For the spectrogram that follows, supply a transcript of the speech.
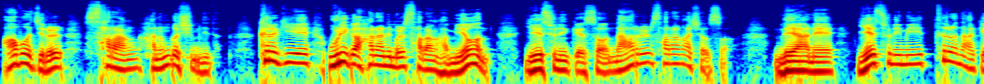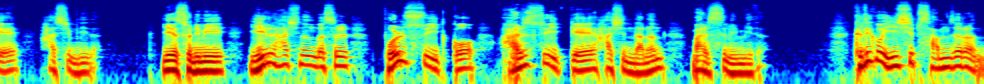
아버지를 사랑하는 것입니다. 그러기에 우리가 하나님을 사랑하면 예수님께서 나를 사랑하셔서 내 안에 예수님이 드러나게 하십니다. 예수님이 일하시는 것을 볼 수 있고 알 수 있게 하신다는 말씀입니다. 그리고 23절은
